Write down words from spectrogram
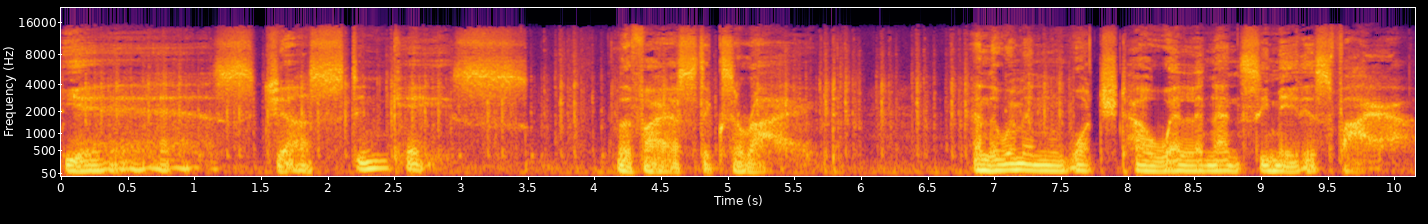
Yes, just in case. The fire sticks arrived, and the women watched how well Nancy made his fire.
